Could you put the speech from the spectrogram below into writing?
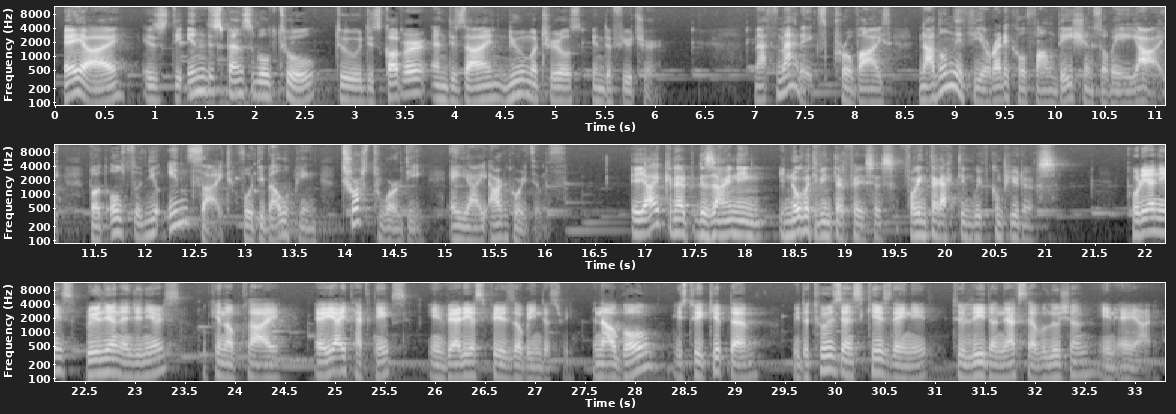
AI is the indispensable tool to discover and design new materials in the future. Mathematics provides not only theoretical foundations of AI, but also new insight for developing trustworthy AI algorithms. AI can help designing innovative interfaces for interacting with computers. Korea needs brilliant engineers who can apply AI techniques in various fields of industry. And our goal is to equip them with the tools and skills they need to lead the next evolution in AI.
